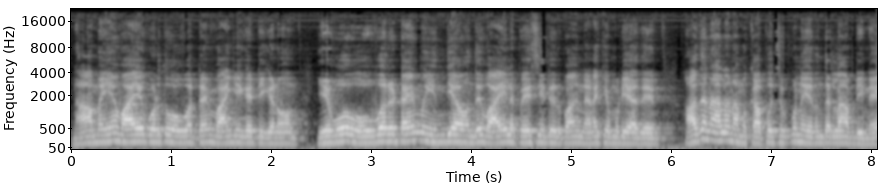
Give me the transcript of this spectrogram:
நாம ஏன் வாயை கொடுத்து ஒவ்வொரு டைம் வாங்கி கட்டிக்கணும்? ஏவோ ஒவ்வொரு டைம் இந்தியா வந்து வாயில் பேசிட்டு இருப்பாங்கன்னு நினைக்க முடியாது. அதனால நம்ம கப்பு சுப்புன்னு இருந்துடலாம் அப்படின்னு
